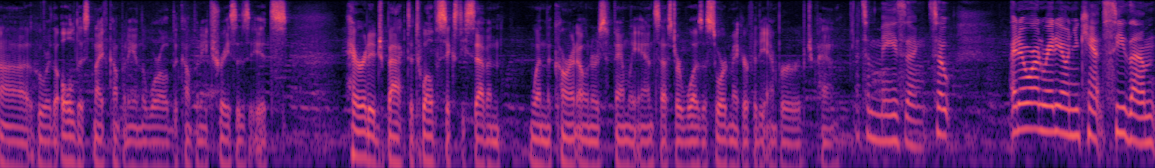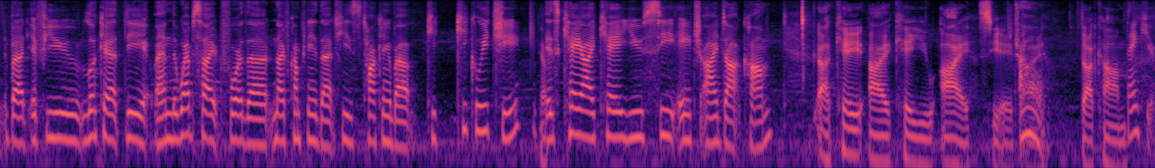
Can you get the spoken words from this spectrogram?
uh, who are the oldest knife company in the world. The company traces its heritage back to 1267 when the current owner's family ancestor was a sword maker for the Emperor of Japan. That's amazing. So I know we're on radio and you can't see them, but if you look at the and the website for the knife company that he's talking about, Ki- Kikuichi Yep. is K I K U C H I dot com. Uh, K I K U I C H I dot com. Thank you.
